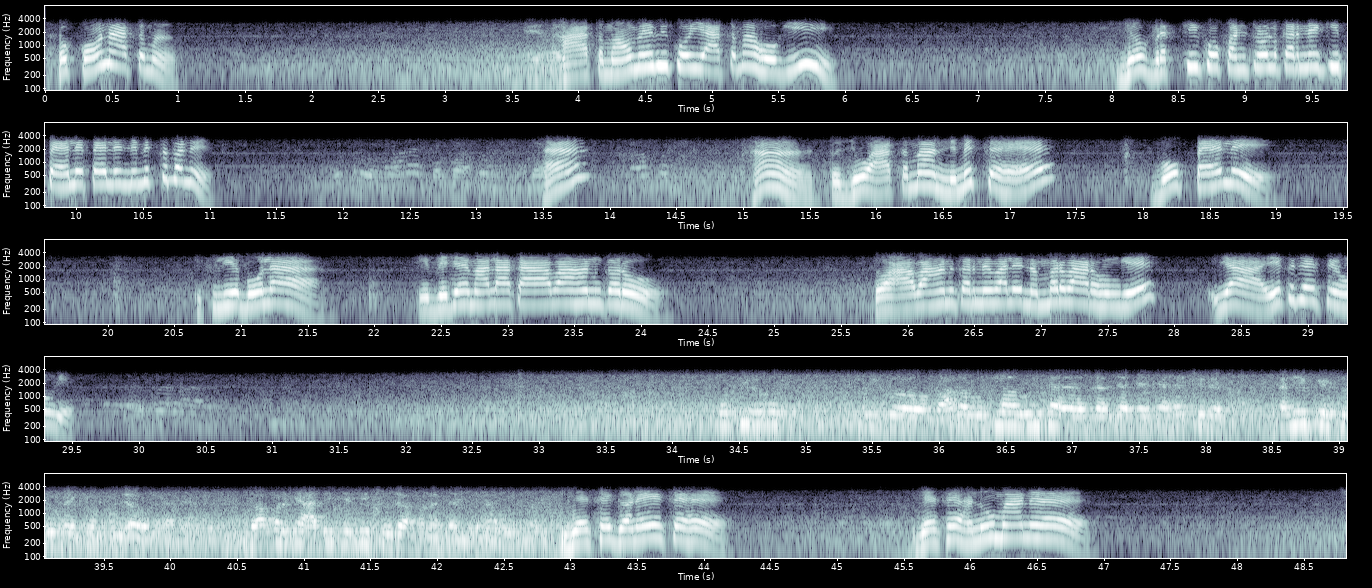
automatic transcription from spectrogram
तो कौन आत्मा? आत्माओं में भी कोई आत्मा होगी। जो वृत्ति को कंट्रोल करने की पहले पहले निमित्त बने। हैं? हाँ तो जो आत्मा निमित्त है, वो पहले। इसलिए बोला कि विजय माला का आवाहन करो। तो आवाहन करने वाले नंबरवार होंगे या एक जैसे होंगे? फिर वो उनको बाबा उतना उनका दर्जा देता है, फिर कलयुग के शुरू में क्यों पूजा होता है? द्वापर के आदि से भी पूजा होना चाहिए ना जैसे गणेश है, जैसे हनुमान है,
